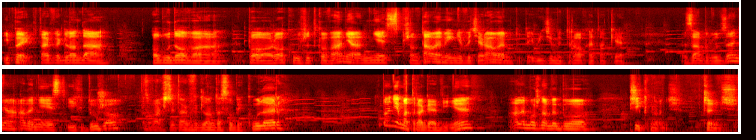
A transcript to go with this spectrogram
I pyk. Tak wygląda obudowa po roku użytkowania. Nie sprzątałem jej, nie wycierałem. Tutaj widzimy trochę takie zabrudzenia, ale nie jest ich dużo. Zobaczcie, tak wygląda sobie kuler. Chyba nie ma tragedii, nie? Ale można by było psiknąć czymś,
